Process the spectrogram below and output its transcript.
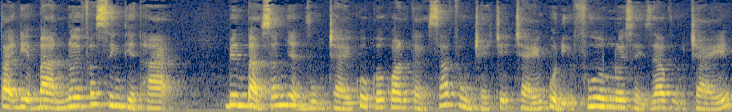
tại địa bàn nơi phát sinh thiệt hại. Biên bản xác nhận vụ cháy của cơ quan cảnh sát phòng cháy chữa cháy của địa phương nơi xảy ra vụ cháy.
